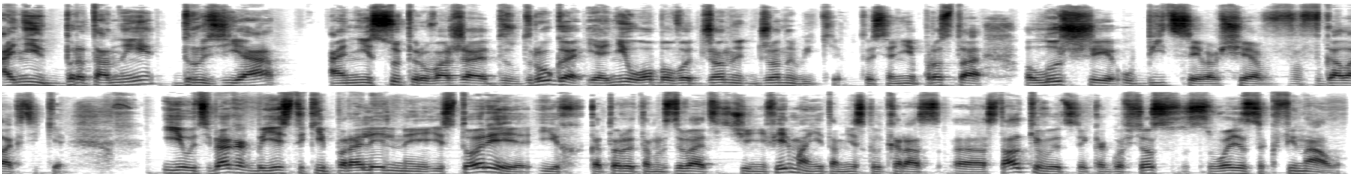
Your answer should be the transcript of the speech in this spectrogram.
они братаны, друзья, они супер уважают друг друга, и они оба вот Джон, Джон Уики. То есть они просто лучшие убийцы вообще в, в галактике. И у тебя как бы есть такие параллельные истории их, которые там развиваются в течение фильма, они там несколько раз э, сталкиваются, и как бы все сводится к финалу.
